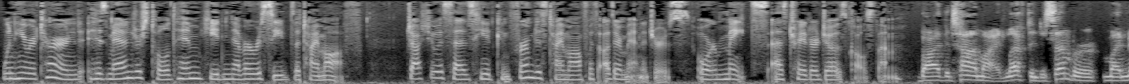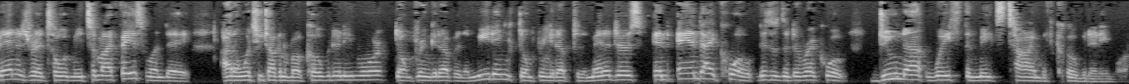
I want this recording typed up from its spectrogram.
When he returned, his managers told him he'd never received the time off. Joshua says he had confirmed his time off with other managers, or mates, as Trader Joe's calls them. By the time I had left in December, my manager had told me to my face one day, I don't want you talking about COVID anymore. Don't bring it up in the meetings. Don't bring it up to the managers. And, and I quote, this is a direct quote, do not waste the mate's time with COVID anymore.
